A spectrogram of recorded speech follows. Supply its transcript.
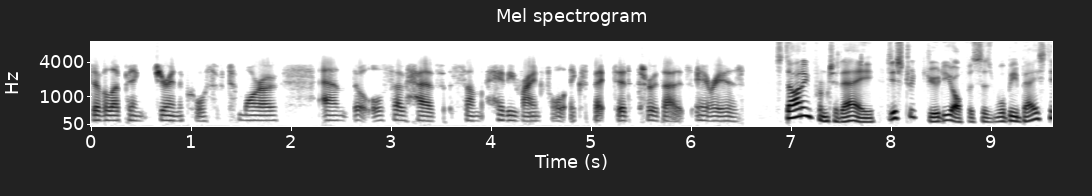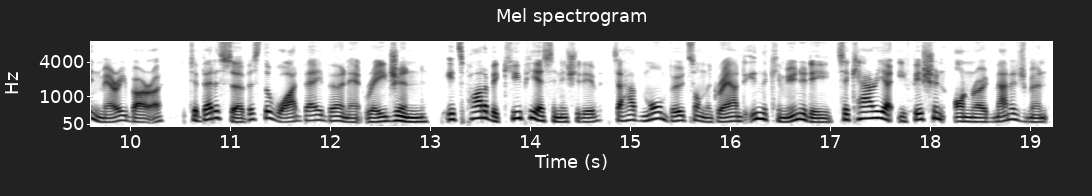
developing during the course of tomorrow, and they'll also have some heavy rainfall expected through those areas. Starting from today, district duty officers will be based in Maryborough to better service the Wide Bay Burnett region. It's part of a QPS initiative to have more boots on the ground in the community to carry out efficient on road management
